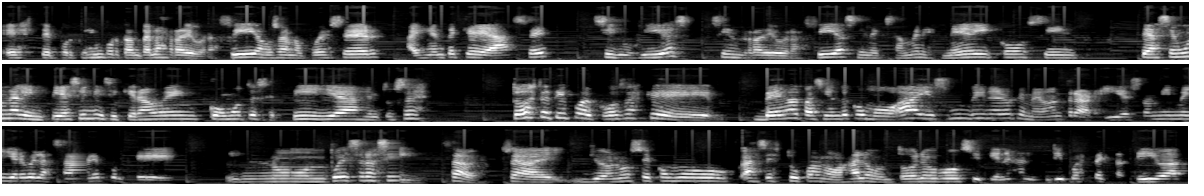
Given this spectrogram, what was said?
este, porque es importante las radiografías, o sea, no puede ser, hay gente que hace cirugías sin radiografías, sin exámenes médicos, sin, te hacen una limpieza y ni siquiera ven cómo te cepillas, entonces todo este tipo de cosas que ven al paciente como, ay, es un dinero que me va a entrar y eso a mí me hierve la sangre porque no, puede ser así, ¿sabes? O sea, yo no sé cómo haces tú cuando vas al odontólogo, si tienes algún tipo de expectativa,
